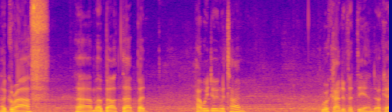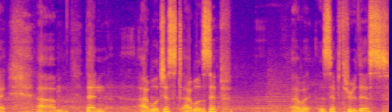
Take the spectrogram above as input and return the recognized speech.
a graph um, about that, but how are we doing with time? We're kind of at the end. Okay. Um, then I will just I will zip I will zip through this,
